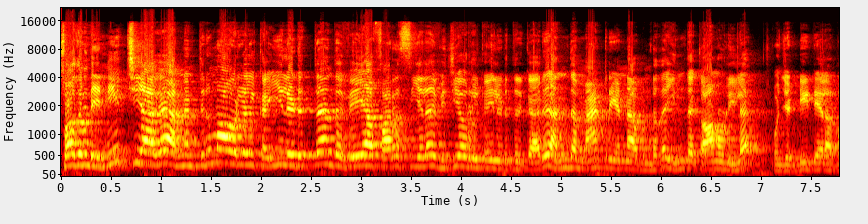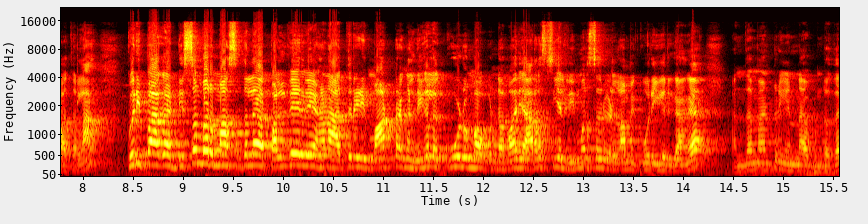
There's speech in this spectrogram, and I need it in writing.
ஸோ அதனுடைய நீட்சியாக அண்ணன் திருமா அவர்கள் கையில் எடுத்த அந்த வே ஆஃப் அரசியலை விஜய் அவர்கள் கையில் எடுத்திருக்காரு. அந்த மேட்ரு என்ன அப்படின்றத இந்த காணொளியில கொஞ்சம் டீட்டெயிலாக பார்த்துடலாம். குறிப்பாக டிசம்பர் மாசத்துல பல்வேறு வகையான அதிரடி மாற்றங்கள் நிகழக்கூடும் அப்படின்ற மாதிரி அரசியல் விமர்சகர்கள் எல்லாமே கூறியிருக்காங்க. அந்த மேட்ரு என்ன அப்படின்றத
